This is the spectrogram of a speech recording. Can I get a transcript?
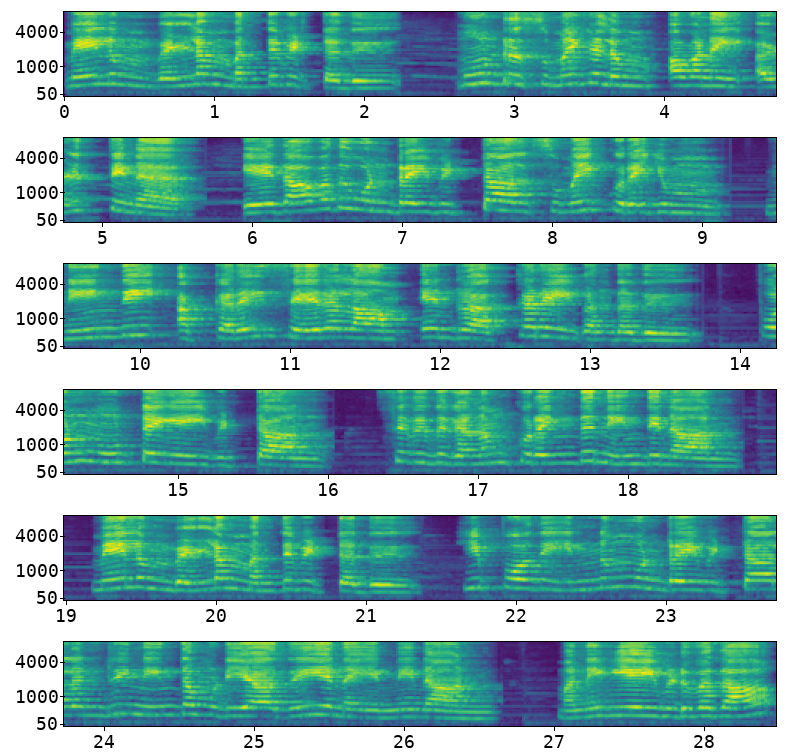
மேலும் வெள்ளம் வந்துவிட்டது. மூன்று சுமைகளும் அவனை அழுத்தின. ஏதாவது ஒன்றை விட்டால் சுமை குறையும். நீந்தி அக்கறை சேரலாம் என்ற அக்கறை வந்தது. பொன் மூட்டையை விட்டான். சிறிது கணம் குறைந்து நீந்தினான். மேலும் வெள்ளம் வந்துவிட்டது. இப்போது இன்னும் ஒன்றை விட்டாலன்றி நீந்த முடியாது என எண்ணினான். மனைவியை விடுவதா?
